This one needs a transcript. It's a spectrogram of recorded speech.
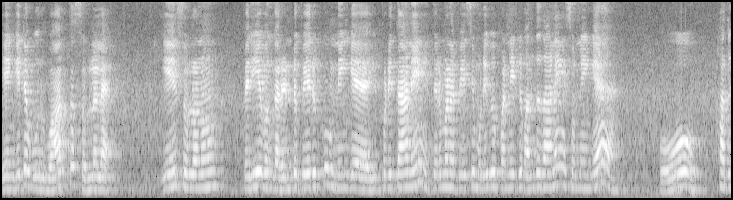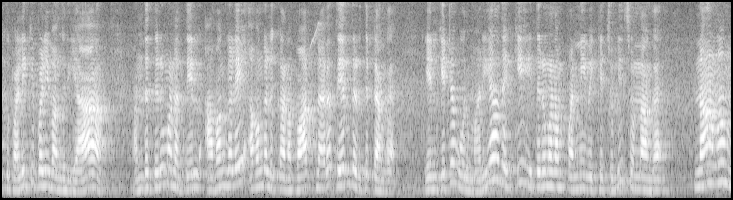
என்கிட்ட ஒரு வார்த்தை சொல்லலை. ஏன் சொல்லணும்? பெரியவங்க ரெண்டு பேருக்கும் நீங்கள் இப்படித்தானே திருமணம் பேசி முடிவு பண்ணிட்டு வந்து தானே சொன்னீங்க? ஓ அதுக்கு பழிக்கு பழி வாங்குறியா? அந்த திருமணத்தில் அவங்களே அவங்களுக்கான பார்ட்னரை தேர்ந்தெடுத்துட்டாங்க. என்கிட்ட ஒரு மரியாதைக்கு திருமணம் பண்ணி வைக்க சொல்லி சொன்னாங்க. நானும்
